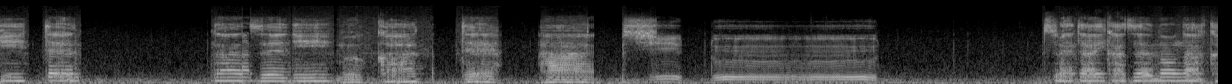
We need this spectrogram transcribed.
来てなぜに向かって走る。冷たい風の中。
